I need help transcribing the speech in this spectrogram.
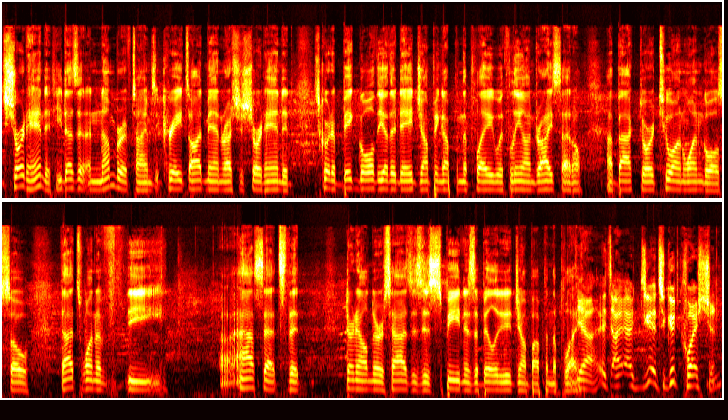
Shorthanded, he does it a number of times. It creates odd man rushes shorthanded. Scored a big goal the other day, jumping up in the play with Leon Draisaitl, a backdoor two-on-one goal. So that's one of the uh, assets that Darnell Nurse has is his speed and his ability to jump up in the play. Yeah, it's, I, I, it's a good question,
